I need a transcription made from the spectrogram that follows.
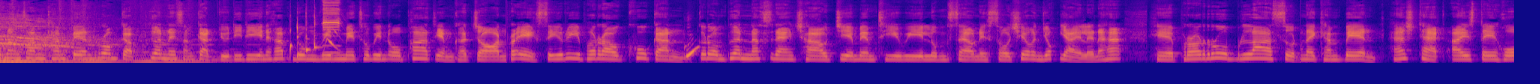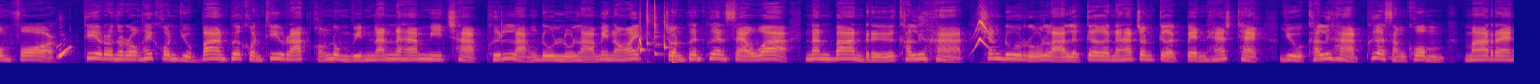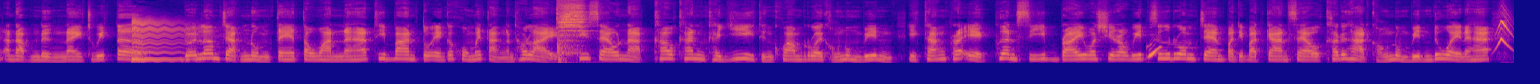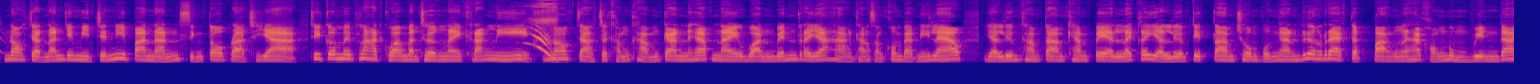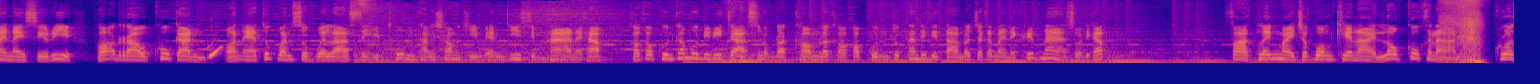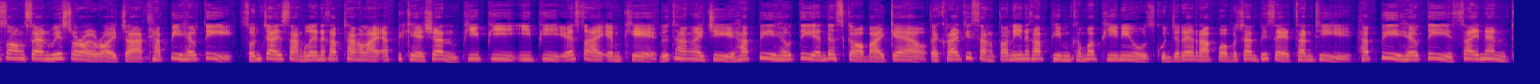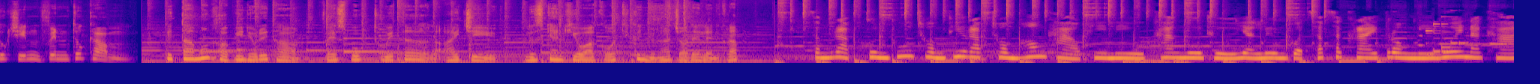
กำลังทำแคมเปญร่วมกับเพื่อนในสังกัดอยู่ดีๆนะครับหนุ่มวินเมธวินโอภาสเอี่ยมขจร พระเอกซีรีส์เพราะเราคู่กันก็โดนเพื่อนนักแสดงชาว GMM TV รุมแซวในโซเชียลกันยกใหญ่เลยนะฮะเหตุเพราะรูปล่าสุดในแคมเปญ I stay home for ที่รณรงค์ให้คนอยู่บ้านเพื่อคนที่รักของหนุ่มวินนั้นนะฮะมีฉากพื้นหลังดูหรูหราไม่น้อย จนเพื่อนๆแซวว่านั่นบ้านหรือคฤหาสน์ช่างดูหรูหราเหลือเกินนะฮะจนเกิดเป็นแฮชแท็กอยู่คฤหาสน์เพื่อสังคม มาแรงอันดับหนึ่งใน Twitter โดยเริ่มจากหนุ่มเตตะวันนะฮะที่บ้านตัวเองก็คงไม่ต่างกันเท่าไหร่ ที่แซวหนักเข้าขั้นขยี้ถึงความรวยของหนุ่มวิน อีกทั้งพระเอกเพื่อนซีไบรท์วชิรวิทย์ซึ่งร่วมแจมปฏิบัติการแซวคฤหาสน์ของหนุ่มวินด้วยนะฮะนอกจากนั้นยังมีเจนนี่ปานันสิงโตปราชญาที่ก็ไม่พลาดความบันเทิงในครั้งนี้ นอกจากจะขำๆกันนะครับในวันเว้นระยะห่างทางสังคมแบบนี้แล้ว อย่าลืมทำตามแคมเปญและก็อย่าลืมติดตามชมผลงานเรื่องแรกแต่ปังนะฮะของหนุ่มวินได้ในซีรีส์เพราะเราคู่กันออนแอร์ทุกวันศุกร์เวลา 4 ทุ่มทางช่องทีม M25 นะครับขอขอบคุณข้อมูลดีๆจากสนุก .com และขอขอบคุณทุกท่านที่ติดตามแล้วเจอกันใหม่ในคลิปหน้า สวัสดีครับ ฝากเพลงใหม่จากวงเคนายโลกคู่ขนาน รัวซองแซนด์วิชอร่อยๆ จาก Happy Healthy สนใจสั่งเลยนะครับ ทาง Line Application PPEPSIMK หรือทาง IG Happy Healthy Underscore by แก้ว แต่ใครที่สั่งตอนนี้นะครับ พิมพ์คำว่า P News คุณจะได้รับโปรโมชั่นพิเศษทันที Happy Healthy ไส้แน่นทุกชิ้นฟินทุกคำ ติดตามห้องข่าวพีนิวได้ทาง Facebook Twitter และ IG หรือสแกน QR Code ที่ขึ้นอยู่หน้าจอได้เลยนะครับ สำหรับคุณผู้ชมที่รับชมห้องข่าวพีนิวทางมือถืออย่าลืมกด Subscribe ตรงนี้ด้วยนะคะ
